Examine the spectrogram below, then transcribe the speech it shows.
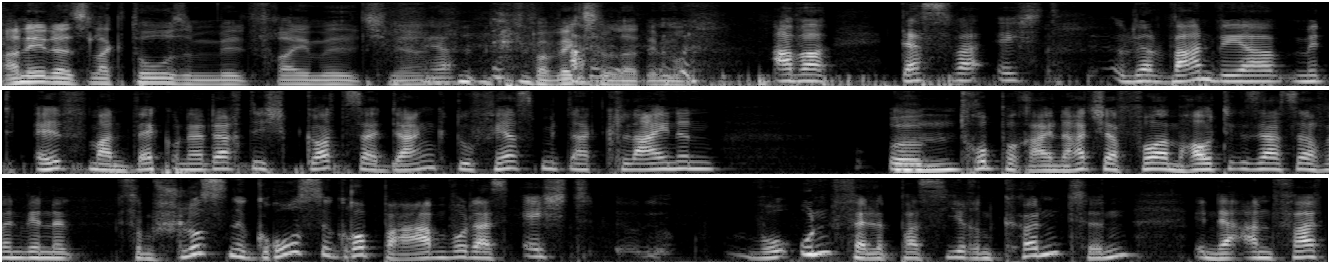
ah nee, das ist Laktose, Milch, freie Milch, ne? Ja. Ich verwechsel das immer. Aber das war echt, und dann waren wir ja mit elf Mann weg und da dachte ich, Gott sei Dank, du fährst mit einer kleinen äh, Truppe rein. Da hatte ich ja vorher im Haute gesagt, sag, wenn wir eine, zum Schluss eine große Gruppe haben, wo das echt, wo Unfälle passieren könnten in der Anfahrt,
